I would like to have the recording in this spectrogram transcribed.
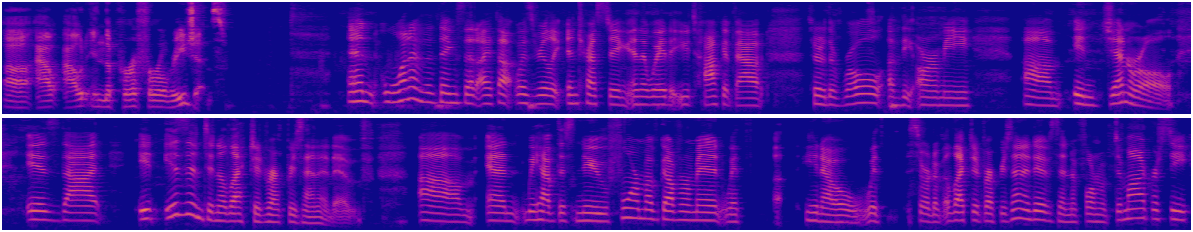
uh, out out in the peripheral regions. And one of the things that I thought was really interesting in the way that you talk about sort of the role of the army um, in general is that it isn't an elected representative. Um, and we have this new form of government with, uh, you know, with sort of elected representatives in a form of democracy.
